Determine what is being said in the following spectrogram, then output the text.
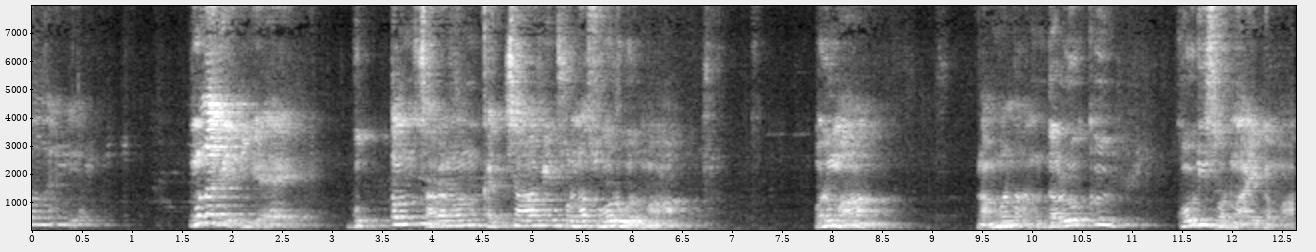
கொட்டாங்க இல்லையா? உனக்கு நீங்க புத்தம் சரணம் கச்சாமின்னு சொன்னா சோறு வருமா? வருமா? நம்ம அந்த அளவுக்கு கோடீஸ்வரன் ஆயிட்டோமா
